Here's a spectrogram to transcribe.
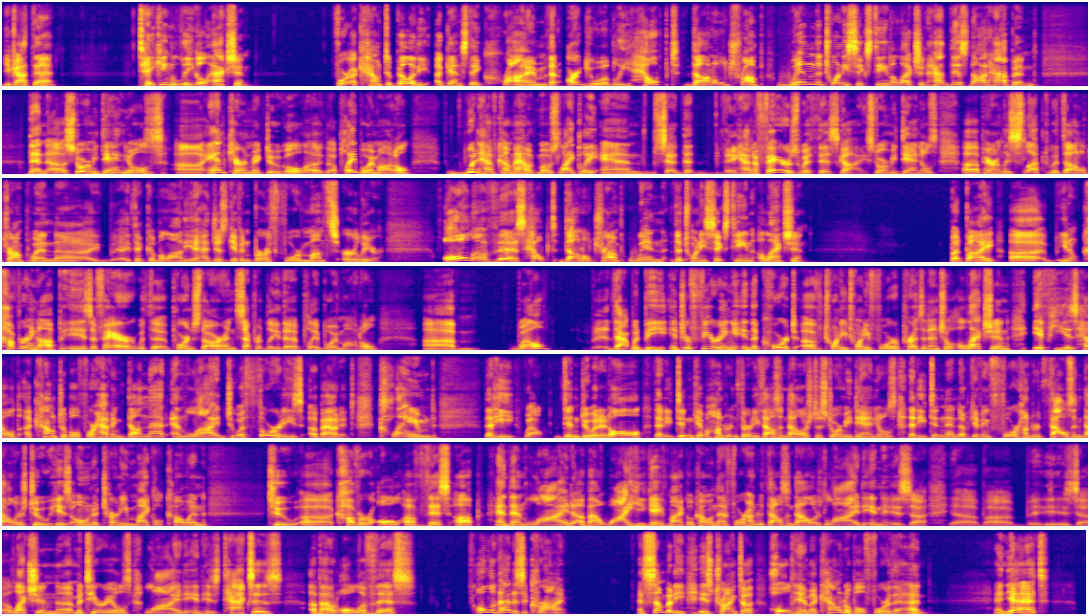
You got that? Taking legal action for accountability against a crime that arguably helped Donald Trump win the 2016 election. Had this not happened, then uh, Stormy Daniels uh, and Karen McDougal, a, a Playboy model, would have come out most likely and said that they had affairs with this guy. Stormy Daniels uh, apparently slept with Donald Trump when uh, I think Melania had just given birth four months earlier. All of this helped Donald Trump win the 2016 election. But by uh, you know covering up his affair with the porn star and separately the Playboy model, um, well, that would be interfering in the court of 2024 presidential election if he is held accountable for having done that and lied to authorities about it. Claimed that he, well, didn't do it at all, that he didn't give $130,000 to Stormy Daniels, that he didn't end up giving $400,000 to his own attorney, Michael Cohen, to uh, cover all of this up, and then lied about why he gave Michael Cohen that $400,000, lied in his, uh, uh, uh, his uh, election uh, materials, lied in his taxes about all of this. All of that is a crime. And somebody is trying to hold him accountable for that. And yet,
